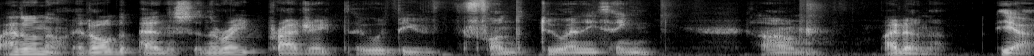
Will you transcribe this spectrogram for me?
I don't know. It all depends. In the right project, it would be fun to do anything. Um, I don't know. Yeah,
